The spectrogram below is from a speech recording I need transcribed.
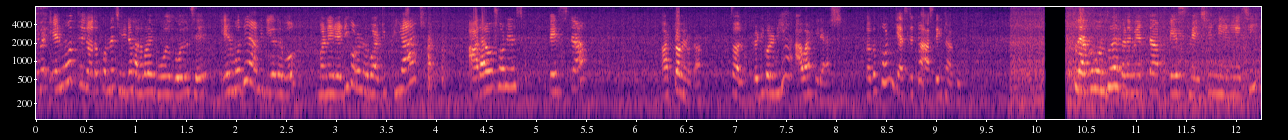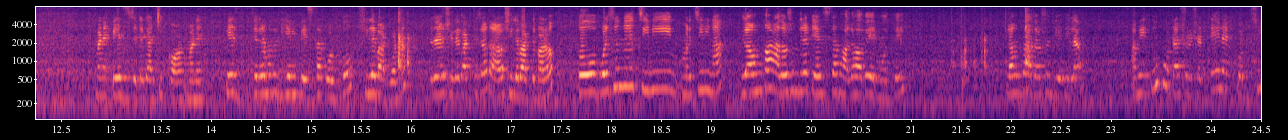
এবার এর মধ্যে যতক্ষণ না চিনিটা ভালো করে গোল গলছে, এর মধ্যে আমি দিয়ে দেবো মানে রেডি করে দেবো আর কি পেঁয়াজ, আদা রসুনের পেস্টটা আর টমেটোটা। চল রেডি করে নিয়ে আবার ফিরে আসছি ততক্ষণ গ্যাসটা একটু আসতেই থাকুক। তো দেখো বন্ধুরা, এখানে আমি একটা পেস্ট মেশিন নিয়ে নিয়েছি। মানে পেস্ট যেটাকে আর কি কর মানে পেস্ট যেটার মধ্যে দিয়ে আমি পেস্টটা করব, শিলে বাটবো না। যেটা শিলে বাটতে চাও তারাও শিলে বাটতে পারো। তো বলছেন যে চিনি মানে চিনি না, লঙ্কা, আদা রসুন দিলে টেস্টটা ভালো হবে এর মধ্যেই। লঙ্কা, আদা রসুন দিয়ে দিলাম। আমি দু ফোঁটা সরিষার তেল অ্যাড করছি।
